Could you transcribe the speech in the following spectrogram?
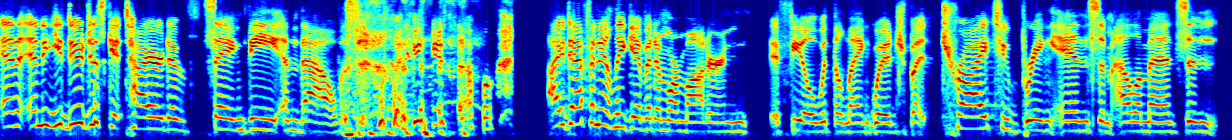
And and you do just get tired of saying thee and thou. you know, I definitely give it a more modern feel with the language, but try to bring in some elements and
